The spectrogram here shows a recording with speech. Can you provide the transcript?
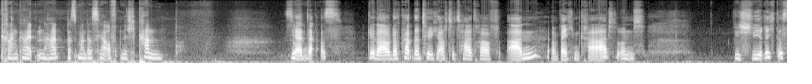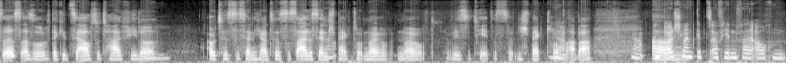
Krankheiten hat, dass man das ja oft nicht kann. So. Ja, das. Genau, das kommt natürlich auch total drauf an, an welchem Grad und wie schwierig das ist. Also da gibt es ja auch total viele. Mhm. Autist ist ja nicht Autist, ist alles ja ein ja. Spektrum. Neuro Neurodiversität ist ein Spektrum, ja. aber. Ja. In ähm, Deutschland gibt es auf jeden Fall auch, ein,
